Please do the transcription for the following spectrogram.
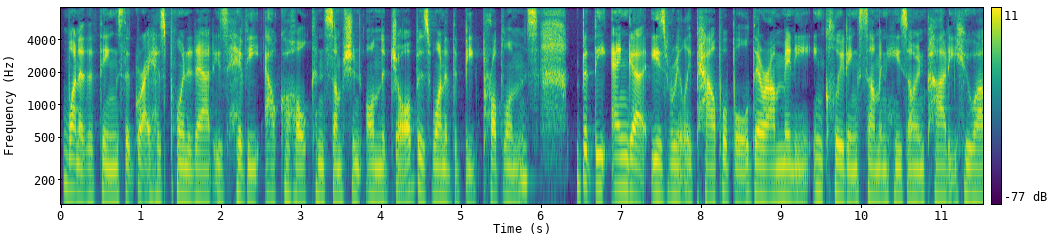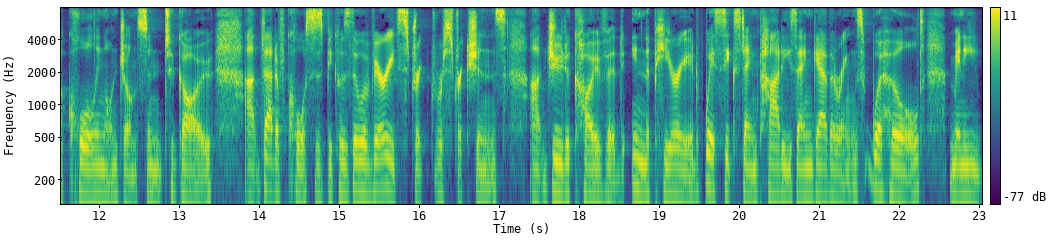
One of the things that Gray has pointed out is heavy alcohol consumption on the job as one of the big problems. But the anger is really palpable. There are many, including some in his own party, who are calling on Johnson to go. Uh, that, of course, is because there were very strict restrictions uh, due to COVID in the period where 16 parties and gatherings were held. Many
